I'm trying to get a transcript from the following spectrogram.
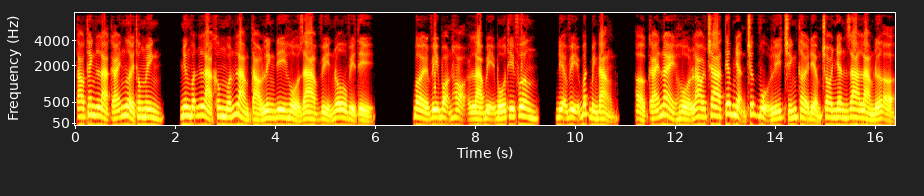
Tào Thanh là cái người thông minh, nhưng vẫn là không muốn làm Tào Linh đi hổ ra vì nô vì tỷ. Bởi vì bọn họ là bị bố Thi phương, địa vị bất bình đẳng, ở cái này hồ lao cha tiếp nhận chức vụ lý chính thời điểm cho nhân ra làm đứa ở,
